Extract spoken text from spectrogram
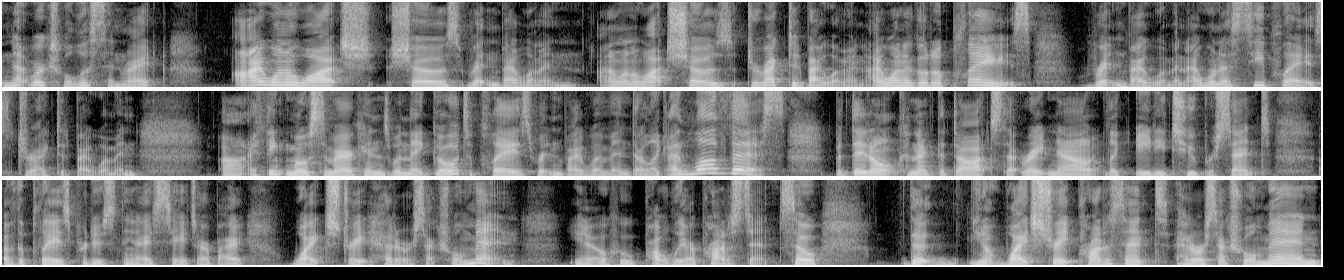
networks will listen, right? I want to watch shows written by women. I want to watch shows directed by women. I want to go to plays written by women. I want to see plays directed by women. Uh, I think most Americans, when they go to plays written by women, they're like, I love this. But they don't connect the dots that right now, like 82% of the plays produced in the United States are by white, straight, heterosexual men, you know, who probably are Protestant. So the you know white straight protestant heterosexual men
